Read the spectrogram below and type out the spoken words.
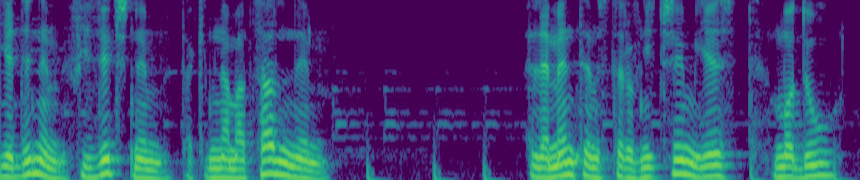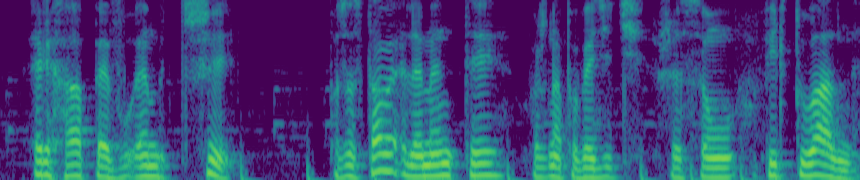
jedynym fizycznym, takim namacalnym elementem sterowniczym jest moduł RHPWM3 Pozostałe elementy można powiedzieć, że są wirtualne.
